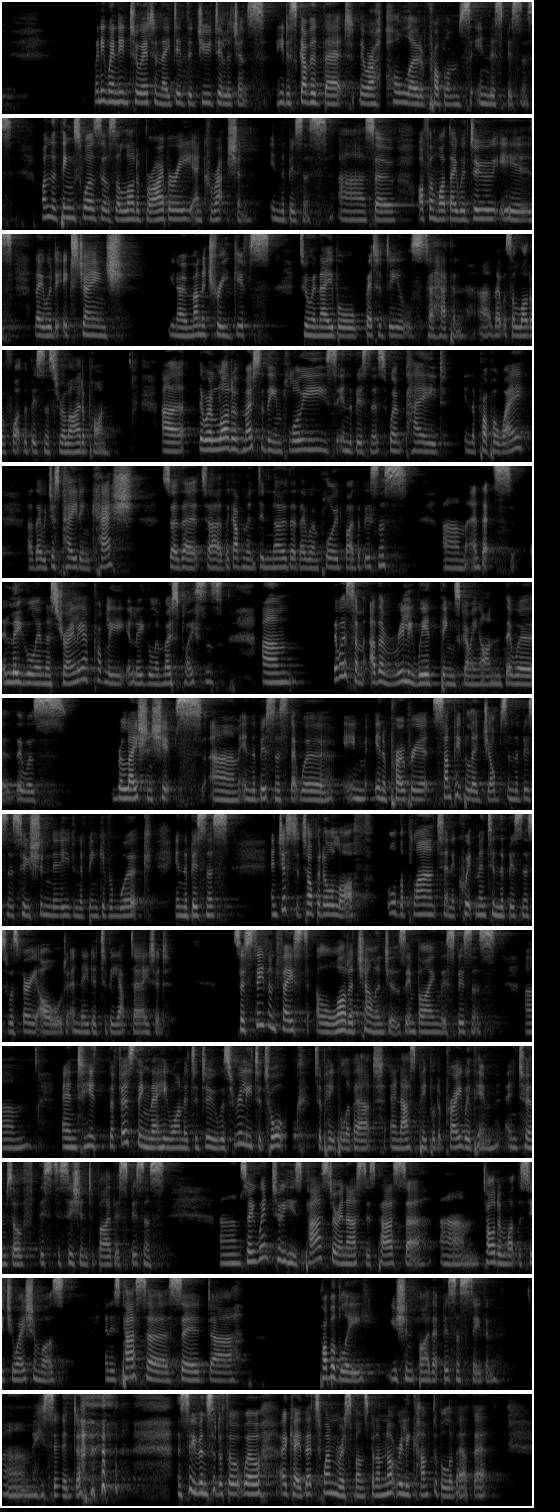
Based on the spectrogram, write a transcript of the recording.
When he went into it and they did the due diligence, he discovered that there were a whole load of problems in this business. One of the things was there was a lot of bribery and corruption in the business. Uh, so often what they would do is they would exchange, you know, monetary gifts to enable better deals to happen. Uh, that was a lot of what the business relied upon. Uh, there were a lot of, most of the employees in the business weren't paid in the proper way. Uh, they were just paid in cash so that uh, the government didn't know that they were employed by the business. Um, and that's illegal in Australia, probably illegal in most places. Um, there were some other really weird things going on. There were there was relationships um, in the business that were in, inappropriate. Some people had jobs in the business who shouldn't even have been given work in the business. And just to top it all off, all the plant and equipment in the business was very old and needed to be updated. So Stephen faced a lot of challenges in buying this business. Um, and he, the first thing that he wanted to do was really to talk to people about and ask people to pray with him in terms of this decision to buy this business. Um, so he went to his pastor and asked his pastor, um, told him what the situation was. And his pastor said, uh, probably you shouldn't buy that business, Stephen. Um, he said, and Stephen sort of thought, well, okay, that's one response, but I'm not really comfortable about that.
